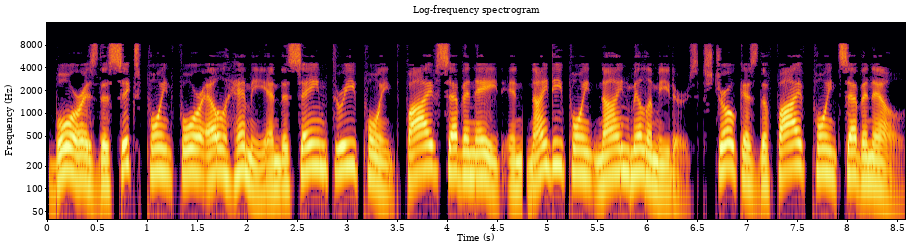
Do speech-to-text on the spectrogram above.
bore as the 6.4 L Hemi and the same 3.578 in 90.9 mm stroke as the 5.7 L,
